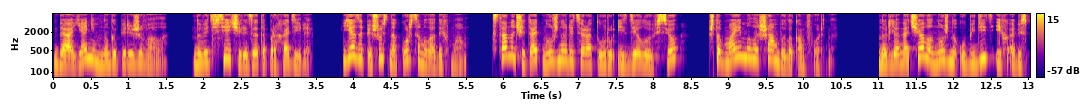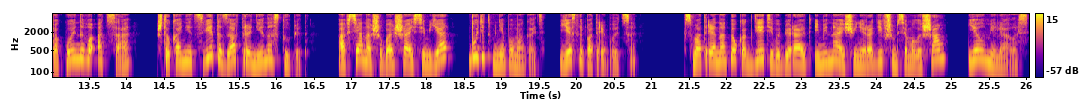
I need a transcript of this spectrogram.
Да, я немного переживала, но ведь все через это проходили. Я запишусь на курсы молодых мам, Стану читать нужную литературу и сделаю все, чтобы моим малышам было комфортно. Но для начала нужно убедить их обеспокоенного отца, что конец света завтра не наступит, а вся наша большая семья будет мне помогать, если потребуется. Смотря на то, как дети выбирают имена еще не родившимся малышам, я умилялась.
